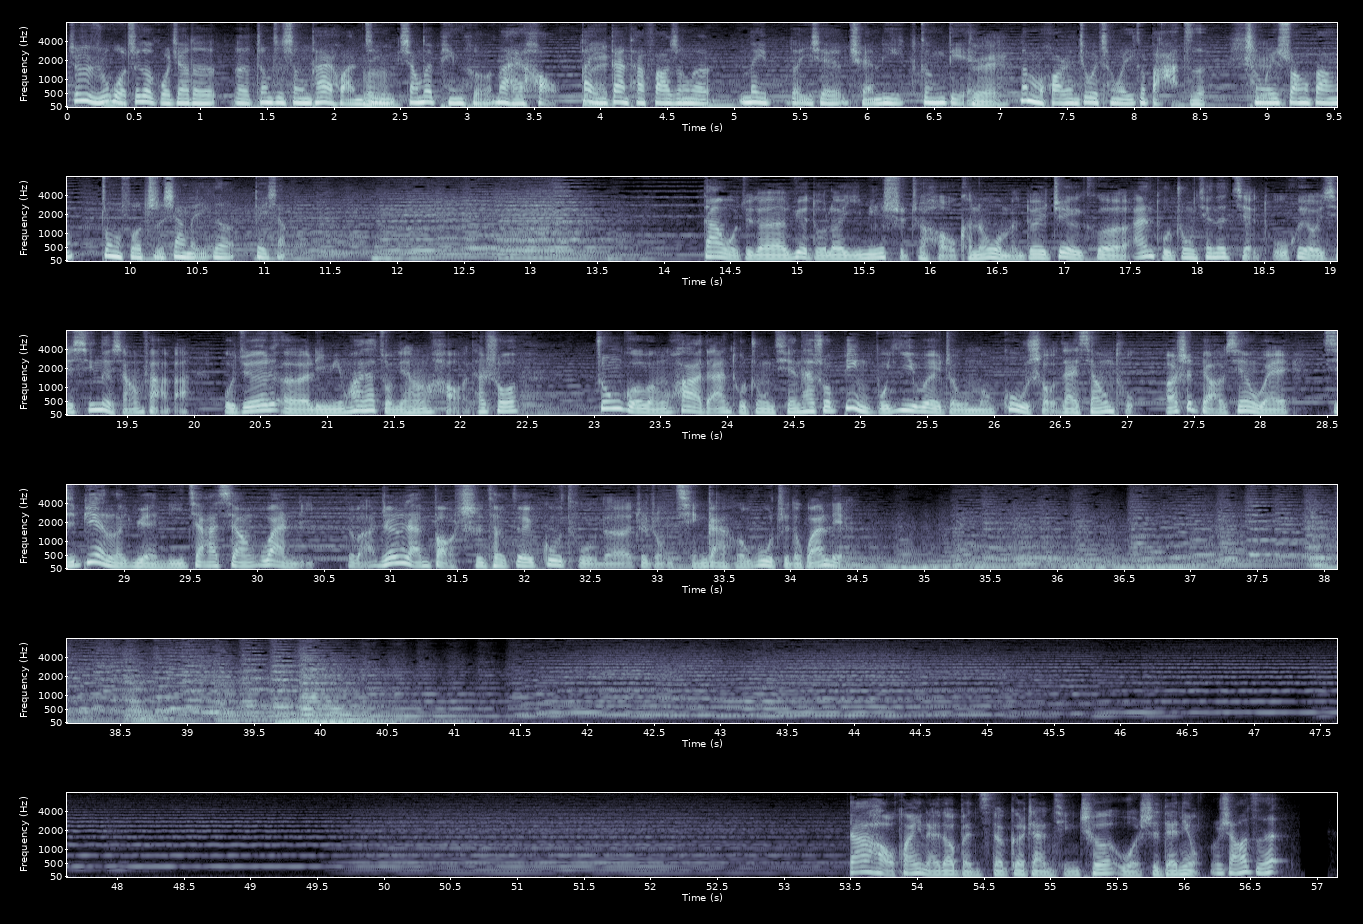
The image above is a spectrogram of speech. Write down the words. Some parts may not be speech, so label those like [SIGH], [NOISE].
就是如果这个国家的呃政治生态环境相对平和，那还好；但一旦它发生了内部的一些权力更迭，对，那么华人就会成为一个靶子，成为双方众所指向的一个对象。但我觉得阅读了移民史之后，可能我们对这个安土重迁的解读会有一些新的想法吧。我觉得，呃，李明花他总结很好，他说，中国文化的安土重迁，他说并不意味着我们固守在乡土，而是表现为即便了远离家乡万里，对吧，仍然保持着对故土的这种情感和物质的关联。好，欢迎来到本期的各站停车，我是 Daniel，我是小子。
